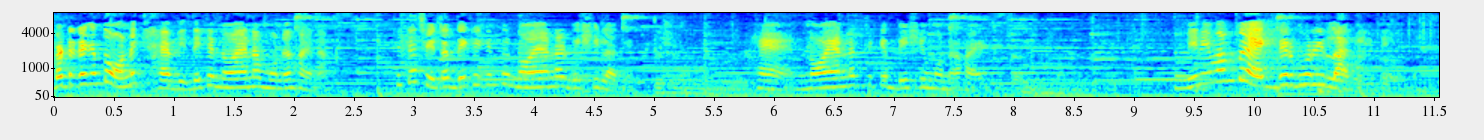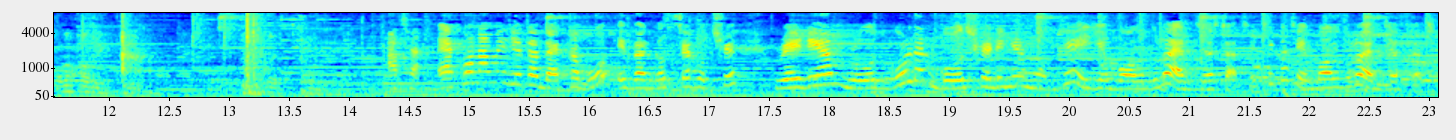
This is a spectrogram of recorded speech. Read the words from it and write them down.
বাট এটা কিন্তু অনেক হ্যাভি দেখে নয় আনা মনে হয় না। ঠিক আছে? এটা দেখে কিন্তু নয় আনার বেশি লাগে হ্যাঁ। নয় আনার থেকে বেশি মনে হয়। মিনিমাম তো এক দেড় ভরি লাগে দেখতে। আচ্ছা এখন আমি যেটা দেখাবো এই ব্যাঙ্গলসটা হচ্ছে radium rose gold and gold shading এর মধ্যে এই যে বলগুলো অ্যাডজাস্ট আছে ঠিক আছে? বলগুলো অ্যাডজাস্ট আছে।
